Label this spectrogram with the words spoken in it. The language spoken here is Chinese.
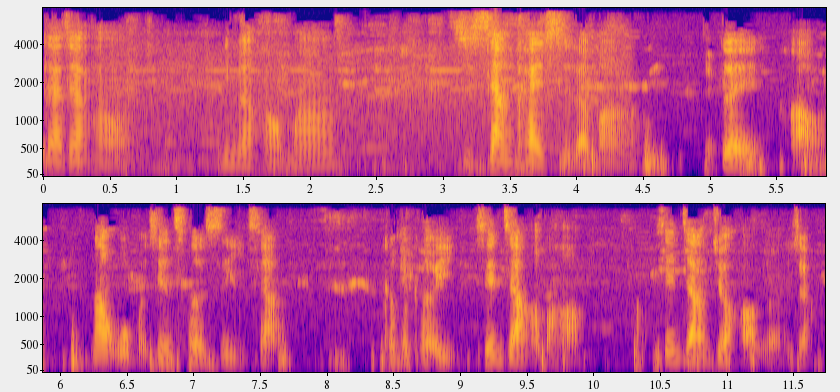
大家好，你们好吗？是这样开始了吗？对，好，那我们先测试一下，可不可以？先这样好不好？先这样就好了。就这样。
